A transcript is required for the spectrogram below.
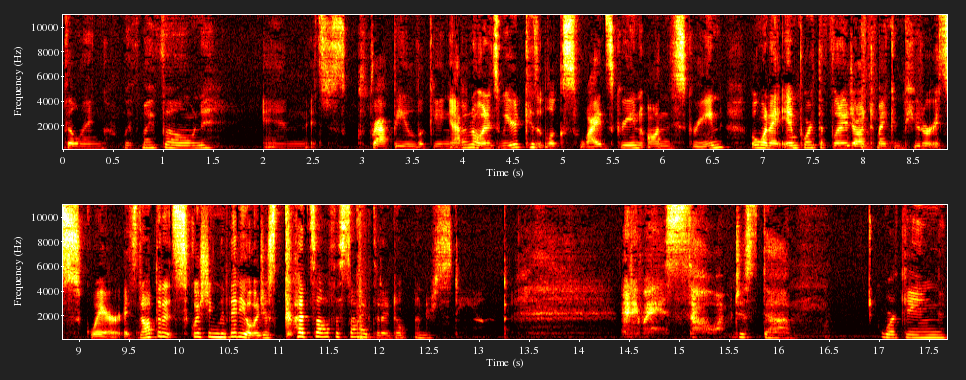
filming with my phone and it's just crappy looking. I don't know, and it's weird because it looks widescreen on the screen, but when I import the footage onto my computer, it's square. It's not that it's squishing the video, it just cuts off the sides that I don't understand. Anyways, so I'm just um, working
